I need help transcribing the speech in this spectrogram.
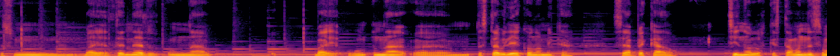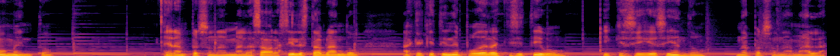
es un vaya, tener una, vaya, una em, estabilidad económica sea pecado, sino los que estaban en ese momento eran personas malas. Ahora sí le está hablando a aquel que tiene poder adquisitivo, y que sigue siendo una persona mala.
